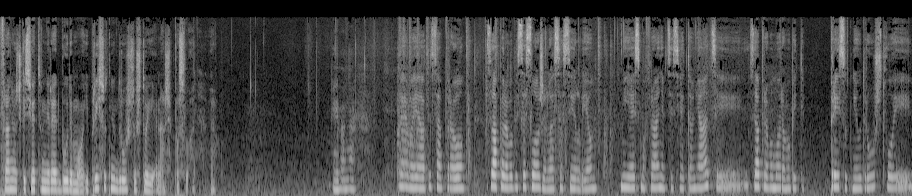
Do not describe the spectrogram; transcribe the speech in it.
Franjevački svjetovni red budemo i prisutni u društvu što i je naše poslanje. Evo. Ivana. Pa evo ja bi zapravo, zapravo bi se složila sa Silvijom. Mi jesmo Franjevci svjetovnjaci i zapravo moramo biti prisutni u društvu i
